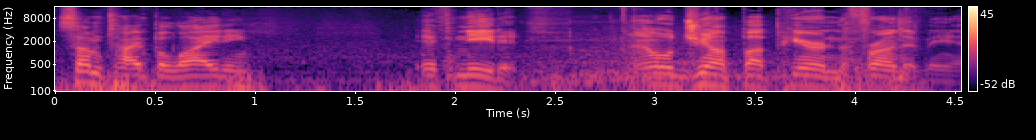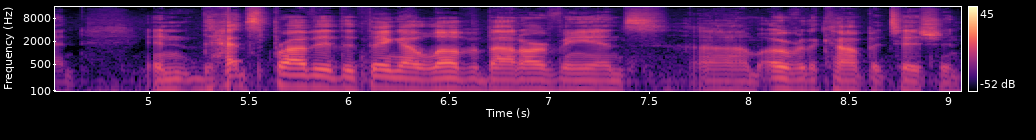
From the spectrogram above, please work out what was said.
some type of lighting if needed. And we'll jump up here in the front of the van. And that's probably the thing I love about our vans um, over the competition.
